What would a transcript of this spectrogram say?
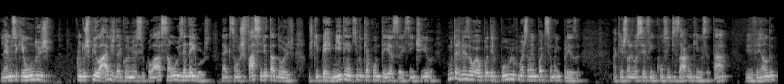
Lembre-se que um dos um dos pilares da economia circular são os enablers, né, que são os facilitadores, os que permitem aquilo que aconteça, incentiva. Muitas vezes é o poder público, mas também pode ser uma empresa. A questão de você, enfim, conscientizar com quem você está vivendo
